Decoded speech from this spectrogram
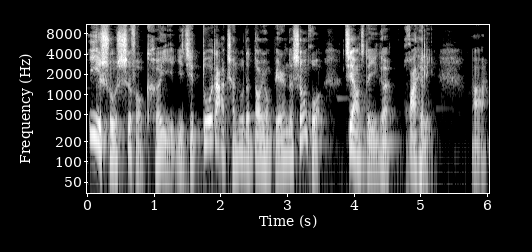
艺术是否可以以及多大程度的盗用别人的生活这样子的一个话题里，啊，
